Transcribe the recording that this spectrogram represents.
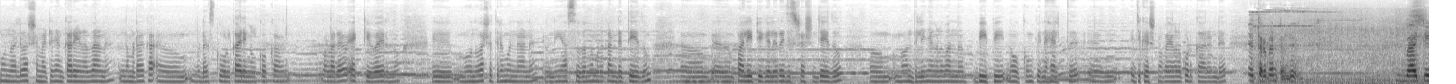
മൂന്നാൽ വർഷമായിട്ട് ഞങ്ങൾക്ക് അറിയണതാണ് നമ്മുടെ ഇവിടെ സ്കൂൾ കാര്യങ്ങൾക്കൊക്കെ വളരെ ആക്റ്റീവായിരുന്നു മൂന്ന് വർഷത്തിന് മുന്നാണ് ഈ അസുഖം നമ്മൾ കണ്ടെത്തിയതും പാലിറ്റിക്കൽ രജിസ്ട്രേഷൻ ചെയ്തു. മന്ത്ലി ഞങ്ങൾ വന്ന് ബി പി നോക്കും. പിന്നെ ഹെൽത്ത് എഡ്യൂക്കേഷനൊക്കെ ഞങ്ങൾ കൊടുക്കാറുണ്ട്. എത്ര പെട്ടെന്ന് മാറ്റി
